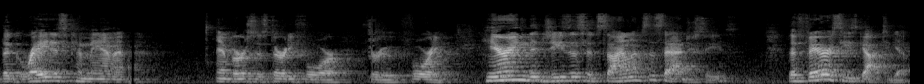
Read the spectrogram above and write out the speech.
the greatest commandment in verses 34 through 40. Hearing that Jesus had silenced the Sadducees, the Pharisees got together.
